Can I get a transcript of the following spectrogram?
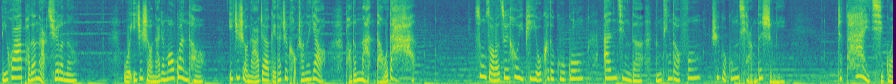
梨花跑到哪儿去了呢？我一只手拿着猫罐头，一只手拿着给它治口疮的药，跑得满头大汗。送走了最后一批游客的故宫，安静的能听到风吹过宫墙的声音。这太奇怪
